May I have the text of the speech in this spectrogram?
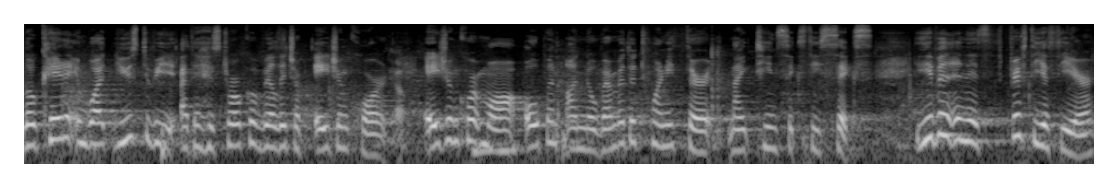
Located in what used to be at the historical village of Agincourt, yep. Agincourt Mall opened on November the 23rd, 1966. Even in its 50th year,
